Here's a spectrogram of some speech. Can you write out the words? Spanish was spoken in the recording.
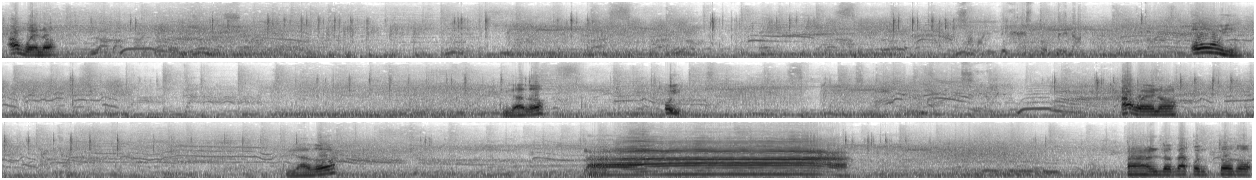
Ah, bueno. ¡Uy! Cuidado. ¡Uy! Ah, bueno. Cuidado. ¡Ah! ah lo da con todo.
